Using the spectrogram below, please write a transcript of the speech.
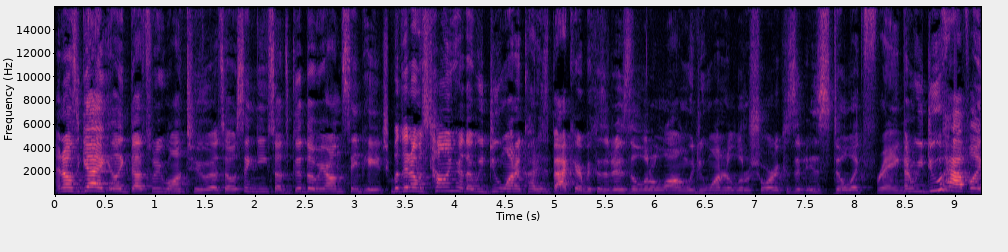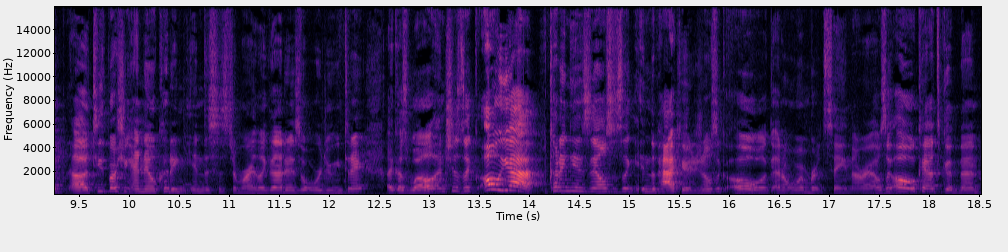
And i was like yeah like that's what we want to. So i was thinking so it's good that we are on the same page. But then i was telling her that we do want to cut his back hair because it is a little long. We do want it a little shorter because it is still like fraying. And we do have like uh teeth brushing and nail cutting in the system right? Like that is what we're doing today like as well. And she's like oh yeah cutting his nails is like in the package. And i was like oh like i don't remember it saying that right? I was like oh okay that's good then.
